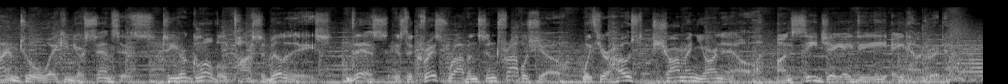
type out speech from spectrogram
time to awaken your senses to your global possibilities. This is the Chris Robinson Travel Show with your host, Sharman Yarnell on CJAD 800.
